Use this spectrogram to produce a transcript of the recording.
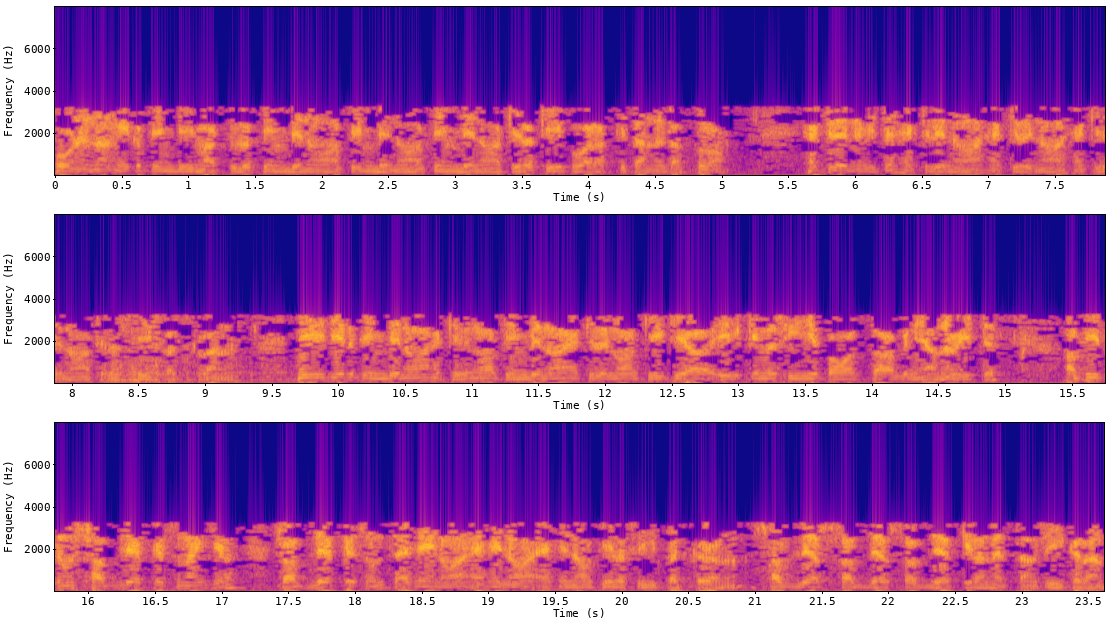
ඕන නම් එක පිම්බීමක් තුළ පිම්බෙනවා පිම්බෙනවා පිම්බෙනවා කියලා කීප වරක් හිතන්නට පුළුවන්. හැකිලෙන විට හැකිලෙනවා හැකිලෙනවා හැකිලෙනවා කියලා සිහිපත් කරන්න. මේ විදිහට පිම්බෙනවා හැකිලෙනවා පිම්බෙනවා හැකිලෙනවා කිය කියා ඒකෙම සිහිය පවත්වාගෙන යන විට අපි හිතමු ශබ්දයක් ඇසුණා කියලා. ශබ්දයක් ඇසුනොත් ඇහෙනවා ඇහෙනවා ඇහෙනවා කියලා සිහිපත් කරන්න. ශබ්දයක් ශබ්දයක් ශබ්දයක් කියලා නැත්තම් සිහි කරන්න.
